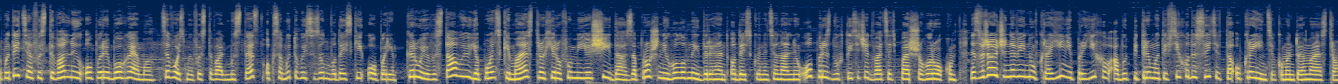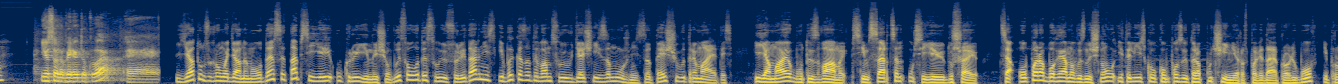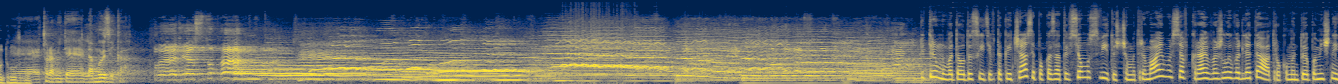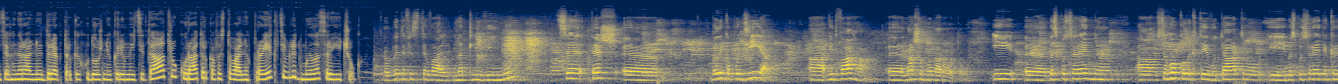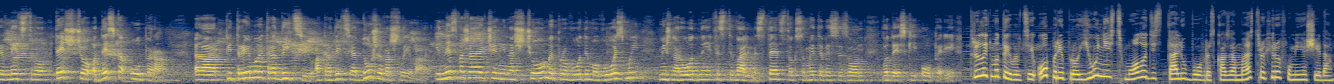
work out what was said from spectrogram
Репетиція фестивальної опери Богема. Це восьмий фестиваль мистецтв Оксамитовий сезон в Одеській опері. Керує виставою японський маестро Хірофумі Йошіда, запрошений головний диригент Одеської національної опери з 2021 року. Незважаючи на війну в країні, приїхав, аби підтримати всіх одеситів та українців. Коментує маестро. Я тут з громадянами Одеси та всієї України, щоб висловити свою солідарність і виказати вам свою вдячність за мужність за те, що ви тримаєтесь. І я маю бути з вами всім серцем, усією душею. Ця опера богема визначного італійського композитора Пучіні розповідає про любов і про дружбу. Е, Траміте ла музика. зібрати одеситів такий час і показати всьому світу, що ми тримаємося, вкрай важливо для театру. Коментує помічниця генеральної директорки художньої керівниці театру, кураторка фестивальних проєктів Людмила Сергійчук. Робити фестиваль на тлі війни це теж е, велика подія, відвага е, нашого народу і е, безпосередньо. Всього колективу театру і безпосереднє керівництво, те, що одеська опера Е, підтримує традицію, а традиція дуже важлива. І незважаючи ні на що, ми проводимо восьмий міжнародний фестиваль мистецтва «Ксометовий сезон в Одеській опері. Три лейтмотиви в цій опері про юність, молодість та любов розказує маестро Хірофумі Йошіда.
